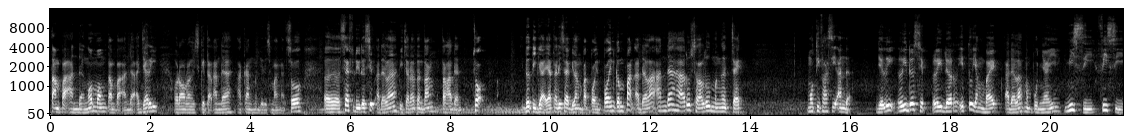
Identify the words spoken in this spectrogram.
tanpa Anda ngomong, tanpa Anda ajari, orang-orang di sekitar Anda akan menjadi semangat. So, uh, self leadership adalah bicara tentang teladan. So, itu tiga ya. Tadi saya bilang empat poin. Poin keempat adalah Anda harus selalu mengecek motivasi Anda. Jadi leadership, leader itu yang baik adalah mempunyai misi, visi,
